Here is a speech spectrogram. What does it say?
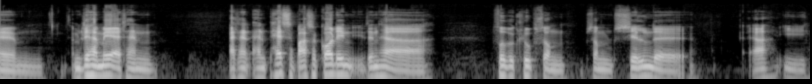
ja. Øhm, men det her med, at han, at han, han passer bare så godt ind i den her fodboldklub, som, som sjældent øh, er i,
